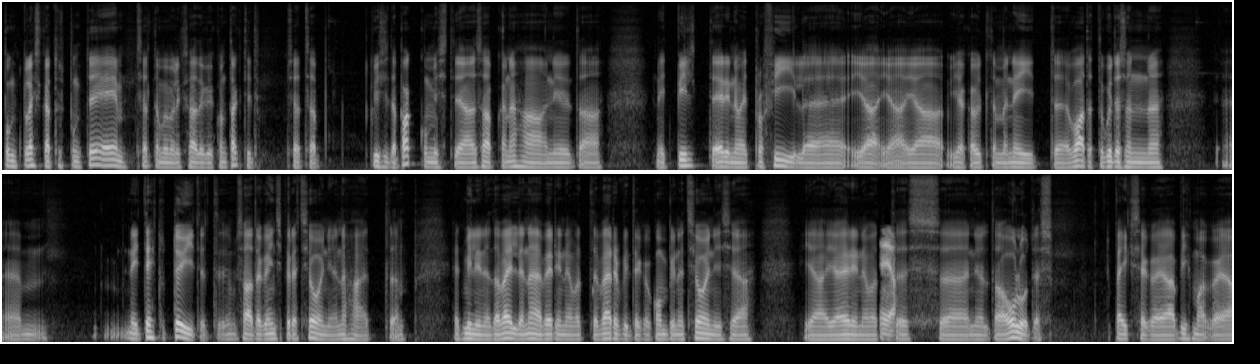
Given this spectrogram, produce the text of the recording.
www.plastkatus.ee, sealt on võimalik saada kõik kontaktid, sealt saab küsida pakkumist ja saab ka näha nii-öelda neid pilte, erinevaid profiile ja, ja, ja, ja ka ütleme neid, vaadata, kuidas on ähm, neid tehtud töid, et saada ka inspiratsiooni ja näha, et et milline ta välja näeb erinevate värvidega kombinatsioonis ja ja, ja erinevates äh, nii-öelda oludes, päiksega ja vihmaga ja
